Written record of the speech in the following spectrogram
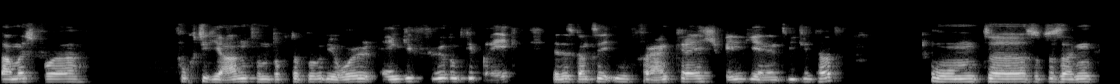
damals vor 50 Jahren von Dr. Bourdiol eingeführt und geprägt, der das Ganze in Frankreich, Belgien entwickelt hat und äh, sozusagen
